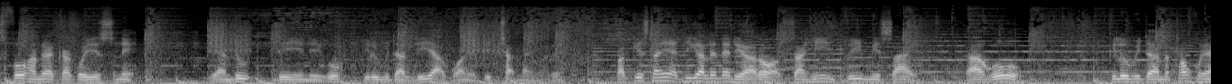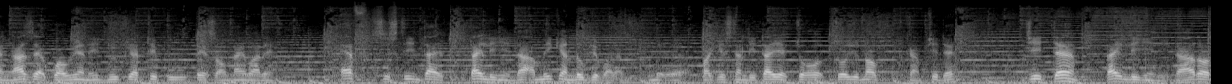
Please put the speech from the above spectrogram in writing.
S400 ကာကွယ်ရေးစနစ်ရန်သူလေရင်တွေကိုကီလိုမီတာ400အကွာနဲ့ပစ်ချနိုင်ပါတယ်ပါကစ္စတန်ရဲ့အဓိကလက်နက်တွေကတော့ဆာဟင်း3 missile ဒါကိုကီလိုမီတာ2950အကွာဝေးကနေနျူကလ িয়ার တစ်ပူတည်ဆောင်နိုင်ပါတယ် F16 တိုက်တိုက်လေရင်ဒါအမေရိကန်လုပ်ဖြစ်ပါတယ်ပါကစ္စတန်လေတပ်ရဲ့ကြောကြောယူနောက်ခံဖြစ်တယ်ဂျေတန်တိုက်လေရင်တွေဒါကတော့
